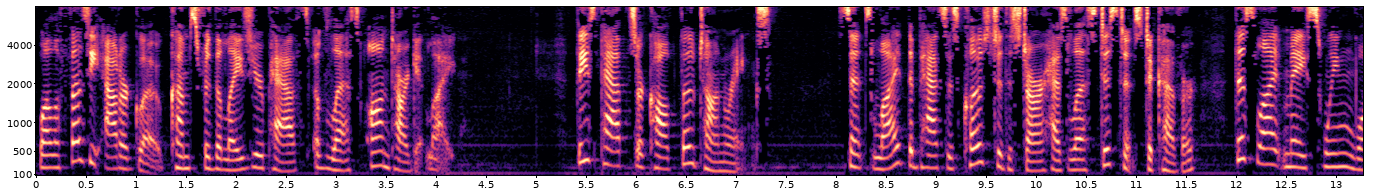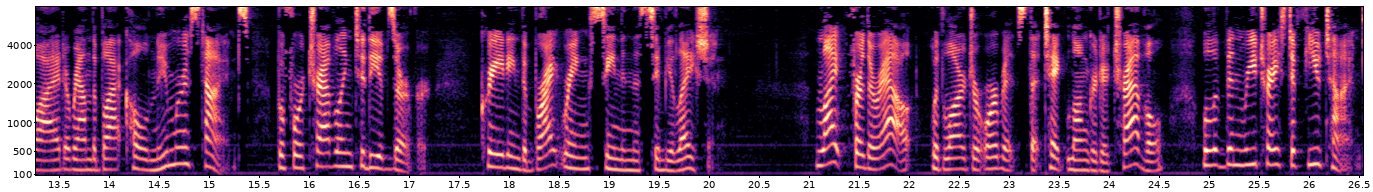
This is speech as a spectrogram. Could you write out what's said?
while a fuzzy outer glow comes for the lazier paths of less on target light. These paths are called photon rings. Since light that passes close to the star has less distance to cover, this light may swing wide around the black hole numerous times before traveling to the observer, creating the bright rings seen in the simulation. Light further out, with larger orbits that take longer to travel, will have been retraced a few times,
